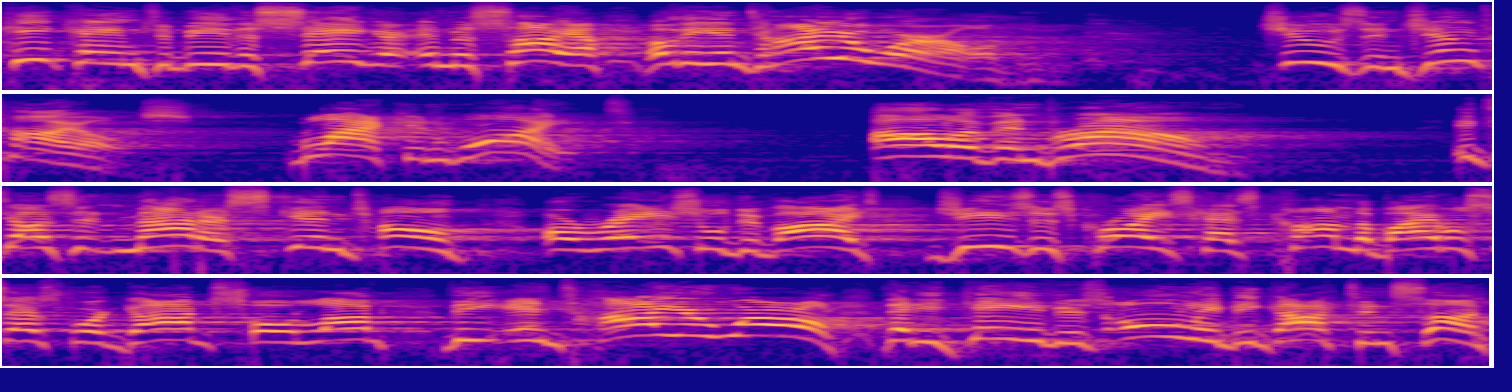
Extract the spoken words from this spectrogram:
He came to be the Savior and Messiah of the entire world. Jews and Gentiles, black and white, olive and brown. It doesn't matter skin tone or racial divides. Jesus Christ has come. The Bible says, For God so loved the entire world that he gave his only begotten Son,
